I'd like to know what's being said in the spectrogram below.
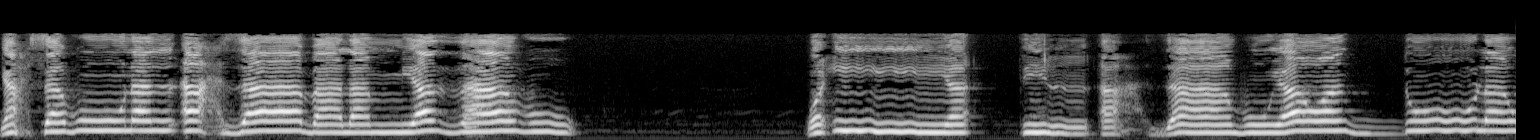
يحسبون الأحزاب لم يذهبوا وإن يأتي الأحزاب يود وَدُّوا لَوْ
